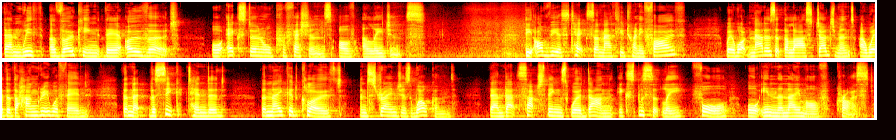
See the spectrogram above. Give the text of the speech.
than with evoking their overt or external professions of allegiance. The obvious texts are Matthew 25, where what matters at the last judgment are whether the hungry were fed, the, the sick tended, the naked clothed, and strangers welcomed than that such things were done explicitly for or in the name of Christ.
